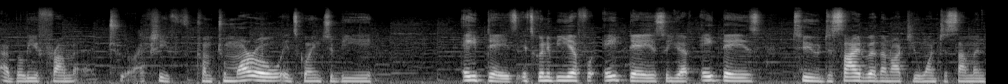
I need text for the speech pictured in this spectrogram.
I believe from, actually from tomorrow it's going to be 8 days. It's going to be here for 8 days, so you have 8 days to decide whether or not you want to summon.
